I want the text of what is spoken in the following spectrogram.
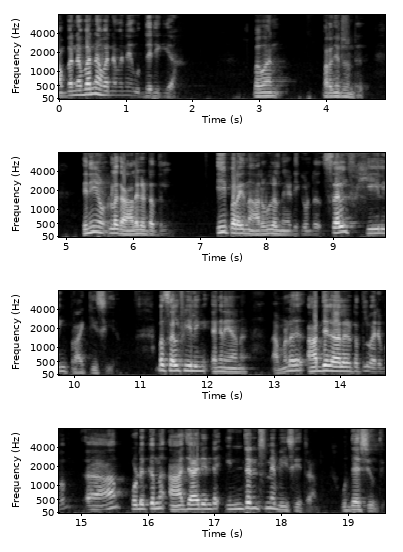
അവനവൻ അവനവനെ ഉദ്ധരിക്കുക. ഭഗവാൻ പറഞ്ഞിട്ടുണ്ട് ഇനിയുള്ള കാലഘട്ടത്തിൽ ഈ പറയുന്ന അറിവുകൾ നേടിക്കൊണ്ട് സെൽഫ് ഹീലിംഗ് പ്രാക്ടീസ് ചെയ്യുക അപ്പോൾ സെൽഫ് ഹീലിംഗ് എങ്ങനെയാണ്? നമ്മൾ ആദ്യ കാലഘട്ടത്തിൽ വരുമ്പം ആ കൊടുക്കുന്ന ആചാര്യന്റെ ഇന്റൻഷനെ ബേസ് ചെയ്തിട്ടാണ്. ഉദ്ദേശശുദ്ധി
